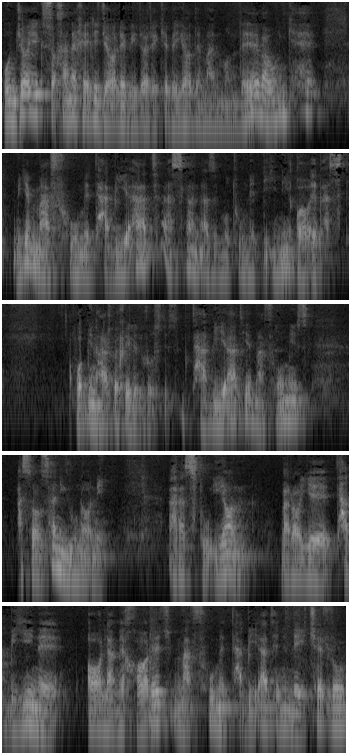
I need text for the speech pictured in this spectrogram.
اونجا یک سخن خیلی جالبی داره که به یاد من مونده و اون که میگه مفهوم طبیعت اصلا از متون دینی قائب است. خب این حرف خیلی درست است. طبیعت یه مفهومی است اساسا یونانی. ارسطویان برای تبیین عالم خارج مفهوم طبیعت یعنی nature رو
